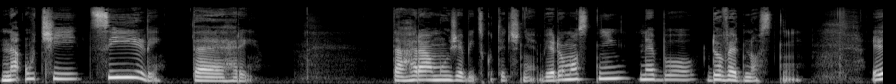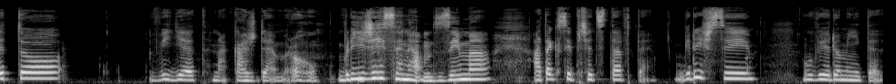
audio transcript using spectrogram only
naučí cíly té hry. Ta hra může být skutečně vědomostní nebo dovednostní. Je to vidět na každém rohu. Blíží se nám zima a tak si představte, když si uvědomíte,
